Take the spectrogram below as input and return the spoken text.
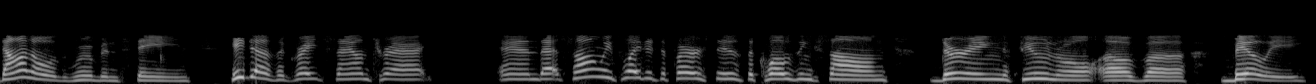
Donald Rubinstein. He does a great soundtrack and that song we played at the first is the closing song during the funeral of uh Billy.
